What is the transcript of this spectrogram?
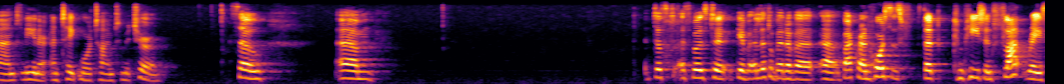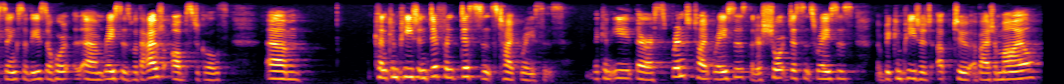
and leaner and take more time to mature. So, um, just, I suppose, to give a little bit of a uh, background, horses that compete in flat racing, so these are um, races without obstacles, um, can compete in different distance type races. They can e- there are sprint type races that are short distance races that will be competed up to about a mile.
